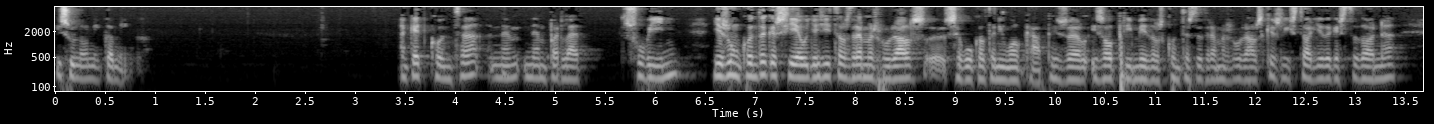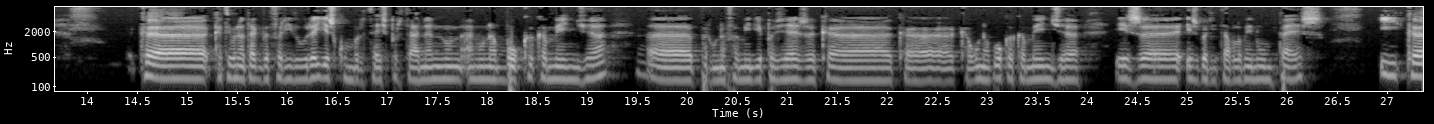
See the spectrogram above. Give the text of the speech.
i son únic amic. Aquest conte n'hem parlat sovint i és un conte que si heu llegit els drames rurals eh, segur que el teniu al cap. És el, és el primer dels contes de drames rurals, que és la història d'aquesta dona que, que té un atac de feridura i es converteix, per tant, en, un, en una boca que menja mm. eh, per una família pagesa que, que, que una boca que menja és, eh, és veritablement un pes i que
